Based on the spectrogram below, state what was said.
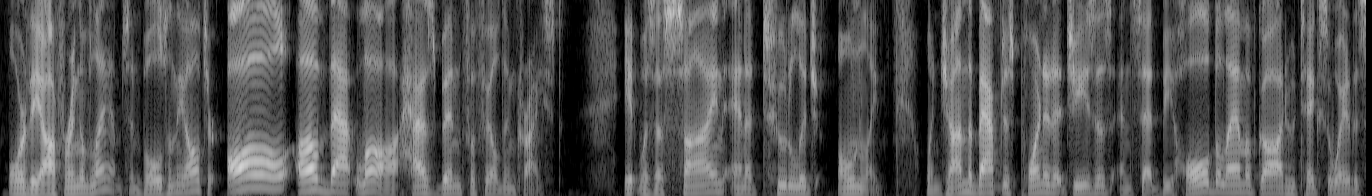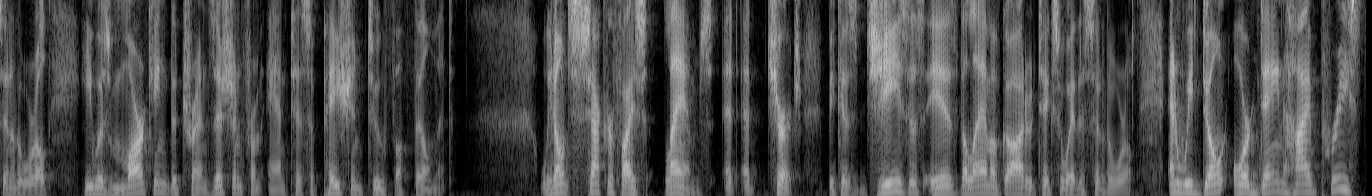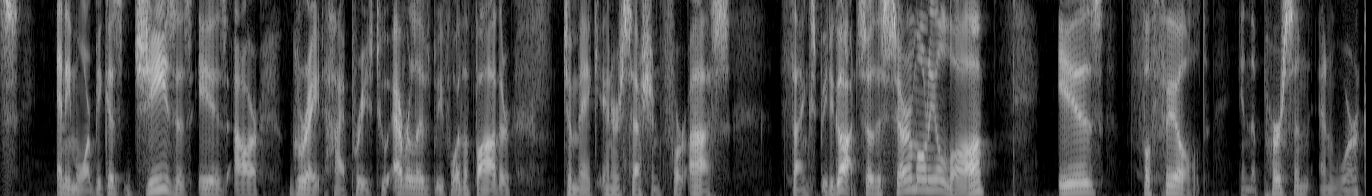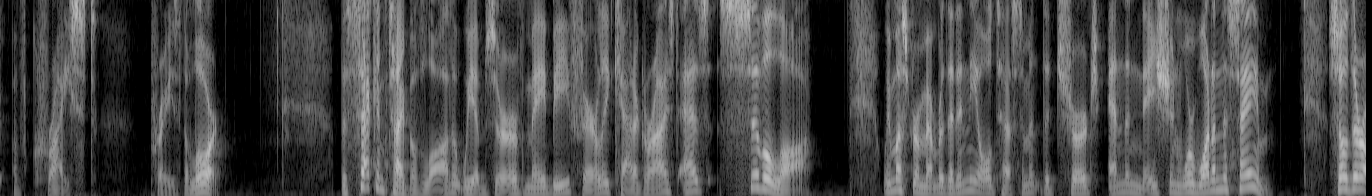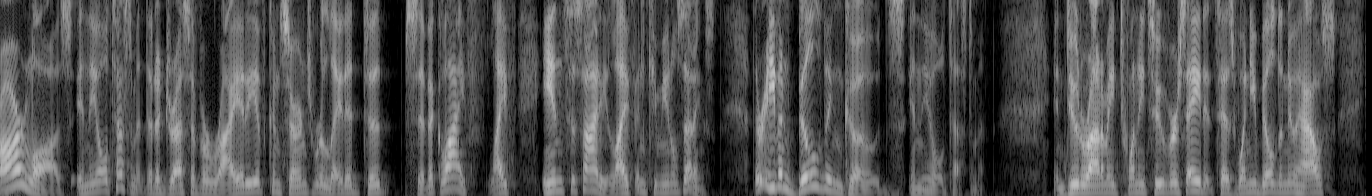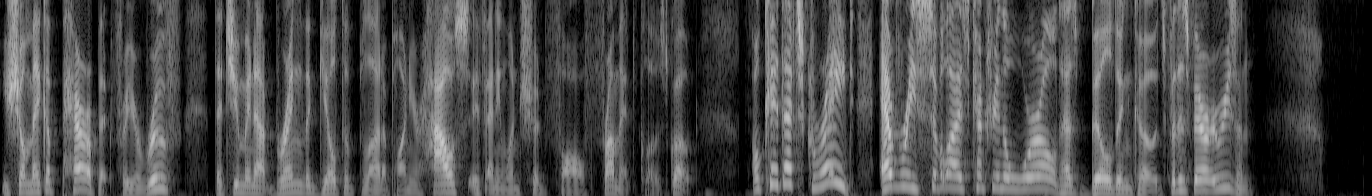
or the offering of lambs and bulls on the altar. All of that law has been fulfilled in Christ. It was a sign and a tutelage only. When John the Baptist pointed at Jesus and said, Behold the Lamb of God who takes away the sin of the world, he was marking the transition from anticipation to fulfillment. We don't sacrifice lambs at, at church because Jesus is the Lamb of God who takes away the sin of the world. And we don't ordain high priests anymore because Jesus is our great high priest who ever lives before the Father to make intercession for us. Thanks be to God. So the ceremonial law is fulfilled in the person and work of Christ. Praise the Lord. The second type of law that we observe may be fairly categorized as civil law. We must remember that in the Old Testament, the church and the nation were one and the same. So there are laws in the Old Testament that address a variety of concerns related to civic life, life in society, life in communal settings. There are even building codes in the Old Testament. In Deuteronomy 22, verse 8, it says, When you build a new house, you shall make a parapet for your roof, that you may not bring the guilt of blood upon your house if anyone should fall from it. Closed quote. Okay, that's great. Every civilized country in the world has building codes for this very reason.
